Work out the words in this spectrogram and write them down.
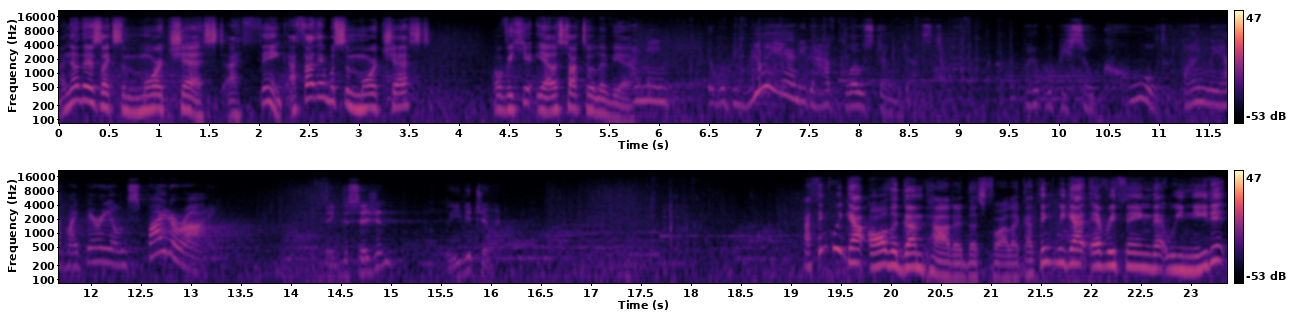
I know there's like some more chest, I think. I thought there was some more chest over here. Yeah, let's talk to Olivia. I mean, it would be really handy to have glowstone dust. But it would be so cool to finally have my very own spider eye. Big decision? I'll leave you to it. I think we got all the gunpowder thus far. Like, I think we got everything that we needed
